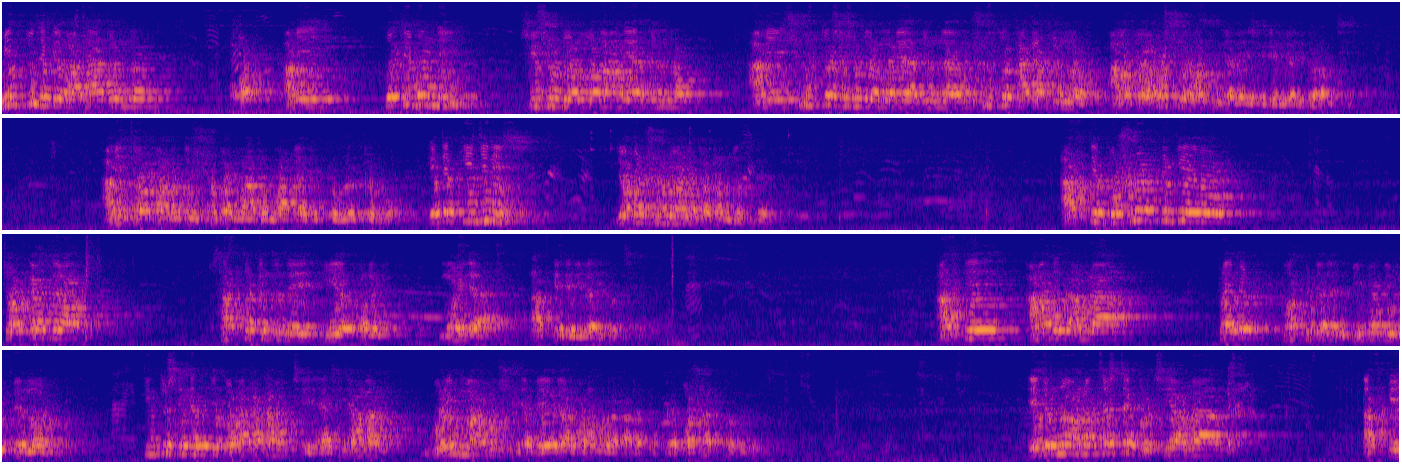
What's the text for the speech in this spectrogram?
মৃত্যু থেকে বাঁচার জন্য আমি প্রতিবন্ধী শিশু জন্ম না দেওয়ার জন্য, আমি সুস্থ শিশু জন্ম দেওয়ার জন্য এবং সুস্থ থাকার জন্য আমাকে অবশ্যই হসপিটালে এসে ডেলিভারি করা উচিত। আমি চর পার্বতীর সকল মা এবং বাবাকে অনুরোধ করব। এটা কি জিনিস? যখন শুরু হবে তখন বুঝবেন আজকে বসুর থেকেও সরকাররা স্বাস্থ্য কেন্দ্রে গিয়ে অনেক মহিলা আজকে ডেলিভারি করছে। আজকে আমাদের আমরা প্রাইভেট হসপিটালের বিমো বিরুদ্ধে নয়। কিন্তু সেখানে যে গড়া কাটা হচ্ছে সেটা আমার গরিব মানুষ, সেটা বেকার গ্রহণ করা তাদের পক্ষে অসাধ্য হয়ে এই আমরা চেষ্টা করছি, আমরা আজকে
